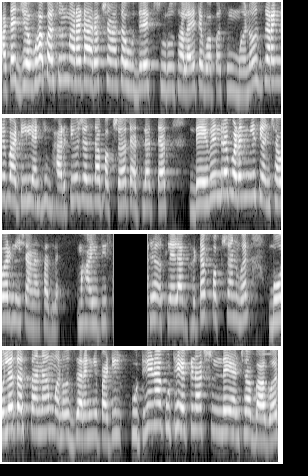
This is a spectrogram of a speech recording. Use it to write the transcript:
आता जेव्हापासून मराठा आरक्षणाचा उद्रेक सुरू झालाय तेव्हापासून मनोज जरांगे पाटील यांनी भारतीय जनता पक्ष त्यातल्या त्यात देवेंद्र फडणवीस यांच्यावर निशाणा साधलाय. महायुती असलेल्या घटक पक्षांवर बोलत असताना मनोज जारंगी पाटील कुठे ना कुठे एकनाथ शिंदे यांच्या बाबत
